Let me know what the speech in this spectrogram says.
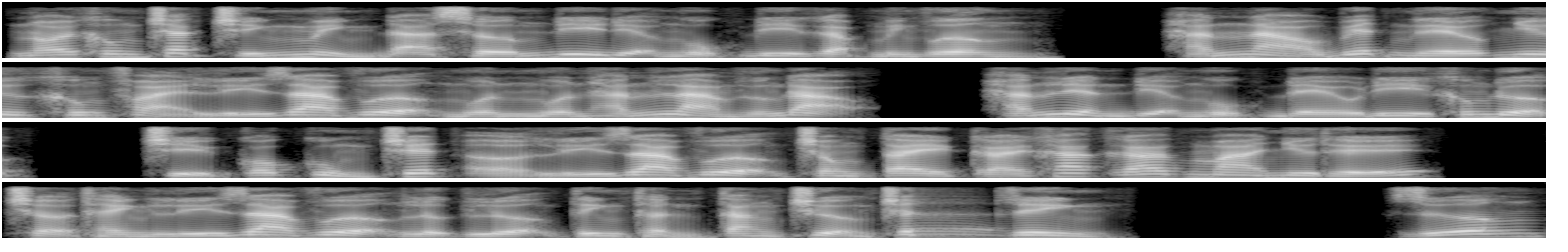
nói không chắc chính mình đã sớm đi địa ngục đi gặp Minh Vương, hắn nào biết nếu như không phải Lý Gia Vượng muốn muốn hắn làm hướng đạo, hắn liền địa ngục đều đi không được, chỉ có cùng chết ở Lý Gia Vượng trong tay cái khác gác ma như thế, trở thành Lý Gia Vượng lực lượng tinh thần tăng trưởng chất dinh. Dưỡng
